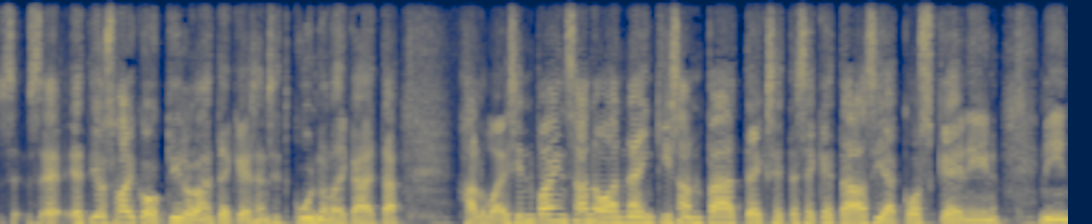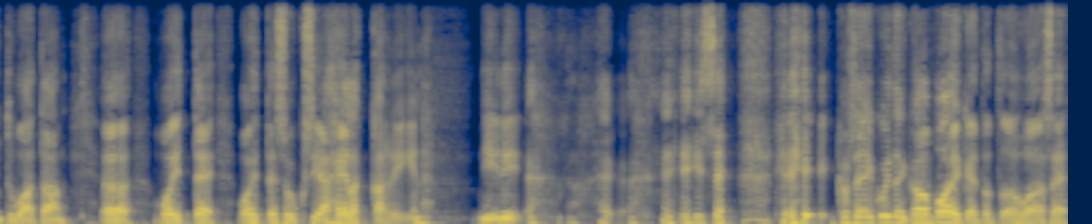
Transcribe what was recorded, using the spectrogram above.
se, se, että jos aikoo kiroilla, tekee sen sitten kunnolla, eikä että haluaisin vain sanoa näin kisan päätteeksi, että se ketä asia koskee, niin, niin tuota, ö, voitte, voitte suksia helkkariin niin, niin ei se, kun se ei kuitenkaan ole vaikeaa tuohon se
